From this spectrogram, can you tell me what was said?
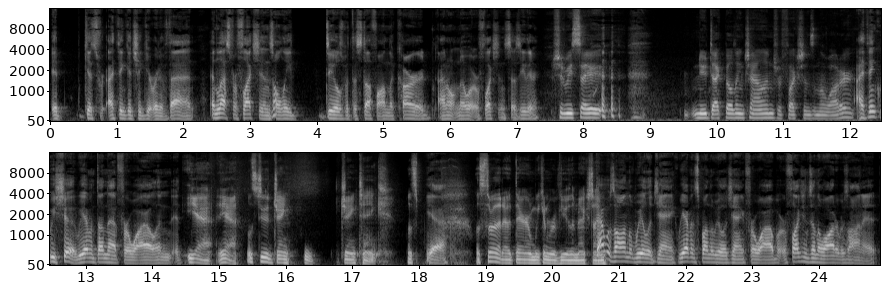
it gets. I think it should get rid of that unless reflections only deals with the stuff on the card. I don't know what reflection says either. Should we say new deck building challenge? Reflections in the water. I think we should. We haven't done that for a while, and it, Yeah, yeah. Let's do the jank jank tank. Let's yeah, let's throw that out there and we can review them next time. that was on the wheel of jank. We haven't spun the wheel of jank for a while, but reflections in the water was on it.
